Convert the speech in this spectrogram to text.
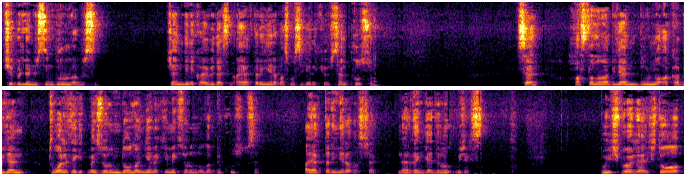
Kibirlenirsin, gururlanırsın. Kendini kaybedersin. Ayakların yere basması gerekiyor. Sen kulsun. Sen hastalanabilen, burnu akabilen, tuvalete gitmek zorunda olan, yemek yemek zorunda olan bir kulsun sen. Ayakların yere basacak. Nereden geldiğini unutmayacaksın. Bu iş böyle. İşte o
